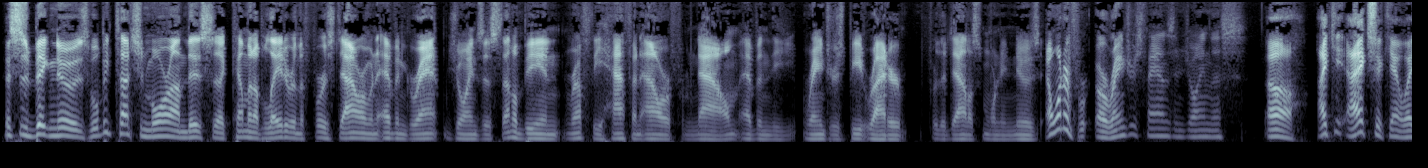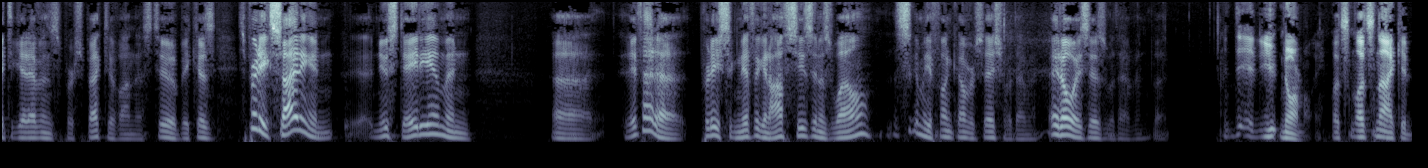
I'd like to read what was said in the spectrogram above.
This is big news. We'll be touching more on this uh, coming up later in the first hour when Evan Grant joins us. That'll be in roughly half an hour from now. Evan, the Rangers beat writer for the Dallas Morning News. I wonder if are Rangers fans enjoying this? Oh, I, can, I actually can't wait to get Evan's perspective on this too, because it's pretty exciting and uh, new stadium, and uh, they've had a pretty significant off season as well. This is going to be a fun conversation with Evan. It always is with Evan, you, normally let's let's not get.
